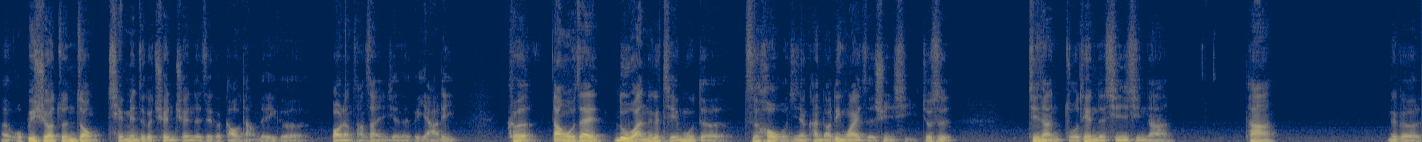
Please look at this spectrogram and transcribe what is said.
呃我必须要尊重前面这个圈圈的这个高档的一个爆量长上影线的一个压力。可当我在录完那个节目的之后，我竟然看到另外一则讯息，就是竟然昨天的星星啊，它那个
